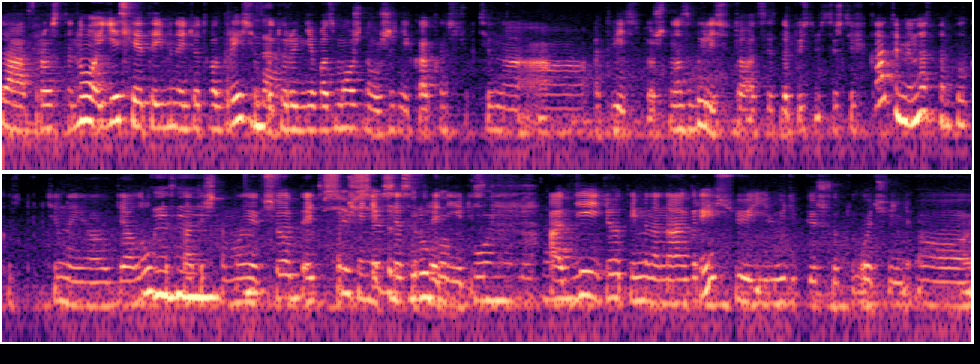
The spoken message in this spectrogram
Да, просто, но если это именно идет в агрессию, да. которую невозможно уже никак конструктивно а, ответить, потому что у нас были ситуации, допустим, с сертификатами, у нас там был конструктивный а, диалог mm-hmm. достаточно, мы все эти все, сообщения все, все сохранились. Поняли, да. А где идет именно на агрессию, и люди пишут очень, а,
